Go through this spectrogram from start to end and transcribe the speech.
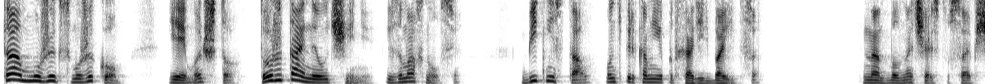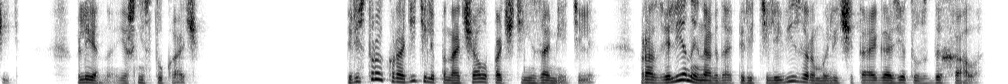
Там мужик с мужиком. Я ему это что? Тоже тайное учение?» И замахнулся. Бить не стал. Он теперь ко мне подходить боится. Надо было начальству сообщить. Лена, я ж не стукач. Перестройку родители поначалу почти не заметили. Разве Лена иногда перед телевизором или читая газету вздыхала?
